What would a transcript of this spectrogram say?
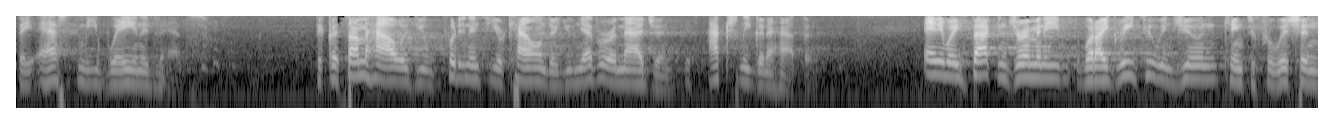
they asked me way in advance. Because somehow as you put it into your calendar, you never imagine it's actually going to happen. Anyways, back in Germany, what I agreed to in June came to fruition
